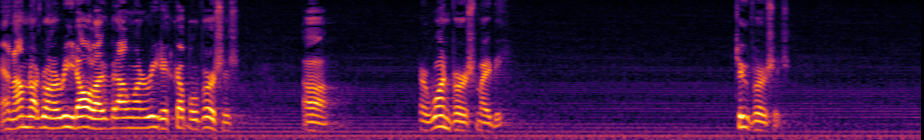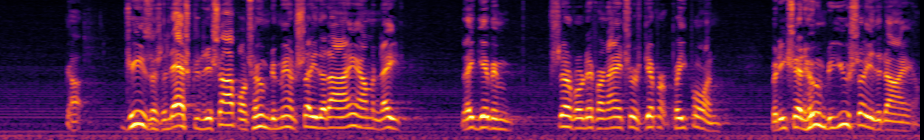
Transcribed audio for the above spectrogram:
And I'm not going to read all of it, but I want to read a couple verses. Uh, or one verse, maybe. Two verses. Jesus had asked the disciples, Whom do men say that I am? And they, they give him several different answers, different people. And, but he said, Whom do you say that I am?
